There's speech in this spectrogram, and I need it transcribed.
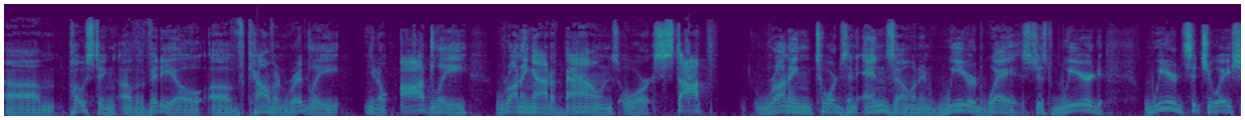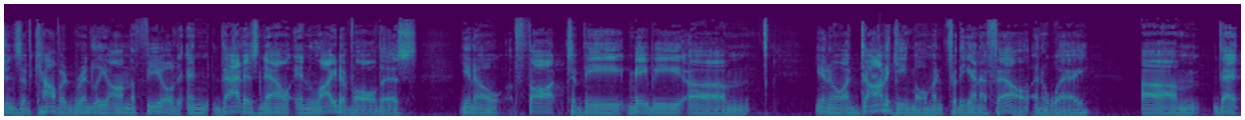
um, posting of a video of Calvin Ridley, you know, oddly running out of bounds or stop running towards an end zone in weird ways, just weird, weird situations of Calvin Ridley on the field. And that is now, in light of all this, you know, thought to be maybe, um, you know, a Donaghy moment for the NFL in a way. Um, that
